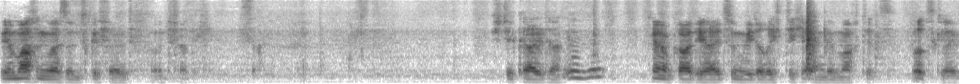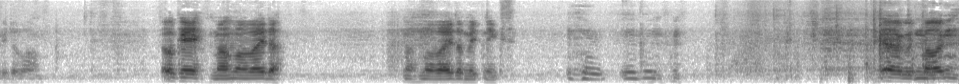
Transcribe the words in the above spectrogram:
Wir machen, was uns gefällt und fertig. So. Ist dir kalt, ja? Wir haben gerade die Heizung wieder richtig angemacht. Jetzt wird es gleich wieder warm. Okay, machen wir weiter. Machen wir weiter mit nichts. Ja, guten Morgen.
